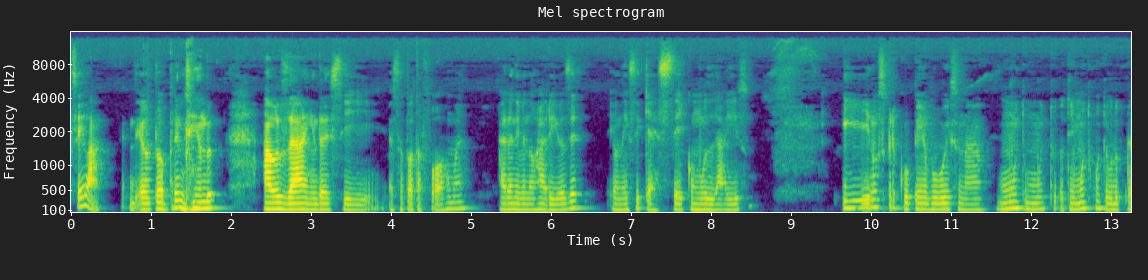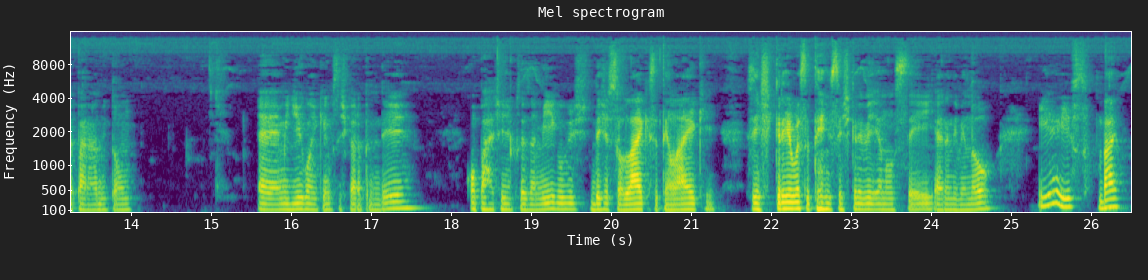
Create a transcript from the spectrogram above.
sei lá, eu tô aprendendo a usar ainda esse, essa plataforma, Use it, eu nem sequer sei como usar isso. E não se preocupem, eu vou ensinar muito, muito. Eu tenho muito conteúdo preparado, então é, me digam aí quem vocês querem aprender. Compartilhem com seus amigos. Deixa seu like se tem like. Se inscreva se tem de se inscrever, eu não sei. Know. E é isso. Bye.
